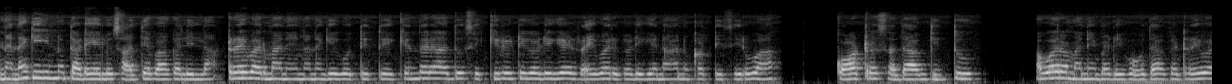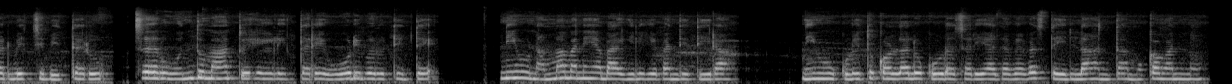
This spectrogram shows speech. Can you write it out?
ನನಗೆ ಇನ್ನು ತಡೆಯಲು ಸಾಧ್ಯವಾಗಲಿಲ್ಲ. ಡ್ರೈವರ್ ಮನೆ ನನಗೆ ಗೊತ್ತಿತ್ತು, ಏಕೆಂದರೆ ಅದು ಸೆಕ್ಯೂರಿಟಿಗಳಿಗೆ, ಡ್ರೈವರ್ಗಳಿಗೆ ನಾನು ಕಟ್ಟಿಸಿರುವ ಕ್ವಾರ್ಟರ್ಸ್ ಅದಾಗಿದ್ದು ಅವರ ಮನೆ ಬಳಿ ಹೋದಾಗ ಡ್ರೈವರ್ ಬೆಚ್ಚಿ ಬಿದ್ದರು. ಸರ್, ಒಂದು ಮಾತು ಹೇಳಿದ್ದರೆ ಓಡಿ ಬರುತ್ತಿದ್ದೆ. ನೀವು ನಮ್ಮ ಮನೆಯ ಬಾಗಿಲಿಗೆ ಬಂದಿದ್ದೀರಾ? ನೀವು ಕುಳಿತುಕೊಳ್ಳಲು ಕೂಡ ಸರಿಯಾದ ವ್ಯವಸ್ಥೆ ಇಲ್ಲ ಅಂತ ಮುಖವನ್ನು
